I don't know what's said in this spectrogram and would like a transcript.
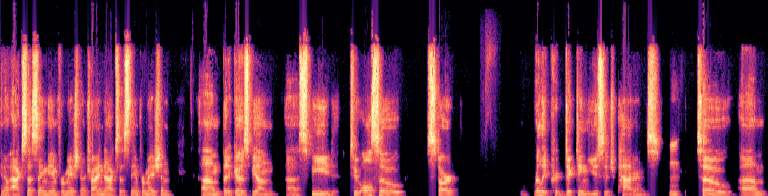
you know accessing the information or trying to access the information? Um, but it goes beyond uh, speed to also start really predicting usage patterns. Hmm. So um,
